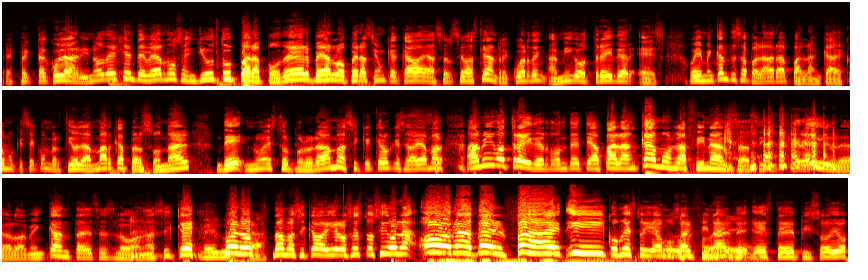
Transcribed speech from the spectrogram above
Espectacular. Y no dejen de vernos en YouTube para poder ver la operación que acaba de hacer Sebastián. Recuerden, amigo trader es. Oye, me encanta esa palabra apalancada. Es como que se ha convertido en la marca personal de nuestro programa. Así que creo que se va a llamar Amigo Trader, donde te apalancamos las finanzas. Increíble, de verdad. Me encanta ese eslogan. Así que, bueno, damas y caballeros, esto ha sido la hora del fight. Y con esto llegamos al final de este episodio.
